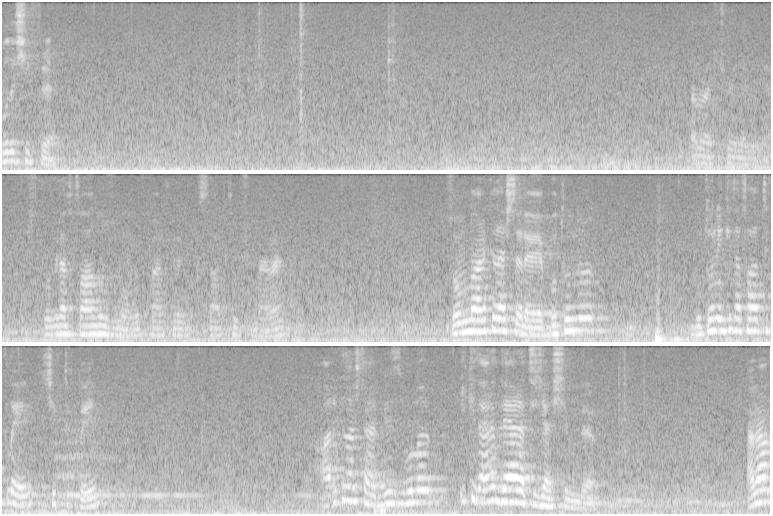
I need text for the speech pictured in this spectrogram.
Bu da şifre. Hemen şöyle bir işte bu biraz fazla uzun olur. Ben şöyle bir kısaltayım şunu hemen. Sonunda arkadaşlar e, butonu butonu iki defa tıklayın, çift tıklayın. Arkadaşlar biz buna iki tane değer atacağız şimdi. Hemen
